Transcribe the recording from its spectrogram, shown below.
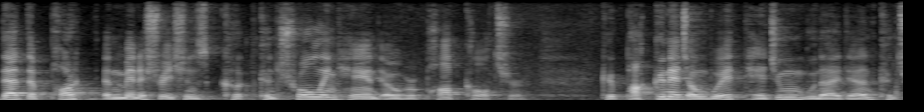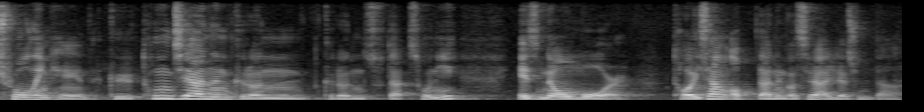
that the Park administration's co- controlling hand over pop culture 그 박근혜 정부의 대중 문화에 대한 controlling hand 그 통제하는 그런 그런 수다, 손이 is no more 더 이상 없다는 것을 알려준다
